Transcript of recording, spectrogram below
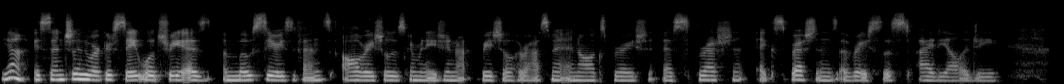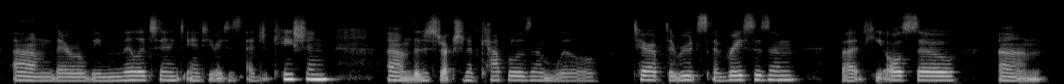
yeah, essentially, the worker state will treat as a most serious offense all racial discrimination, racial harassment, and all expression, expression, expressions of racist ideology. Um, there will be militant anti racist education. Um, the destruction of capitalism will tear up the roots of racism, but he also um,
